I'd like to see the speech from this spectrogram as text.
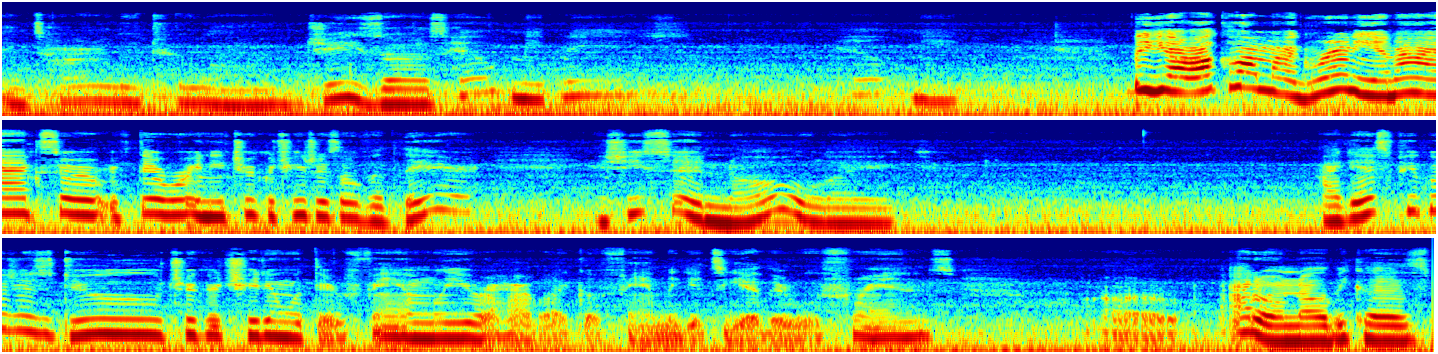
Entirely too long. Jesus, help me, please. Help me. But yeah, I called my granny and I asked her if there were any trick-or-treaters over there. And she said no, like... I guess people just do trick-or-treating with their family or have like a family get-together with friends. Or, I don't know because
